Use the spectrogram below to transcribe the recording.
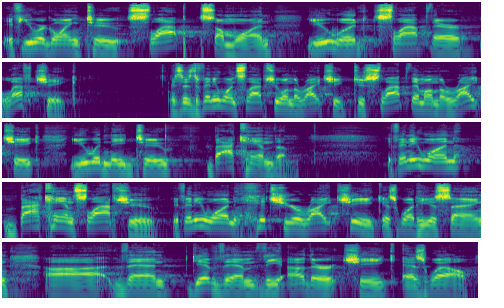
if you were going to slap someone, you would slap their left cheek. He says, if anyone slaps you on the right cheek, to slap them on the right cheek, you would need to backhand them. If anyone backhand slaps you, if anyone hits your right cheek, is what he is saying, uh, then give them the other cheek as well.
